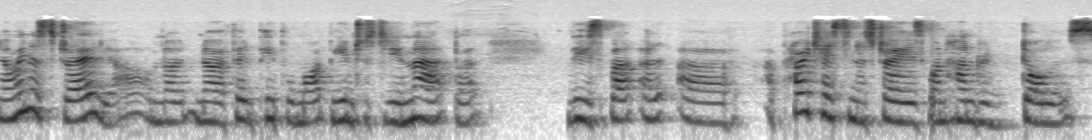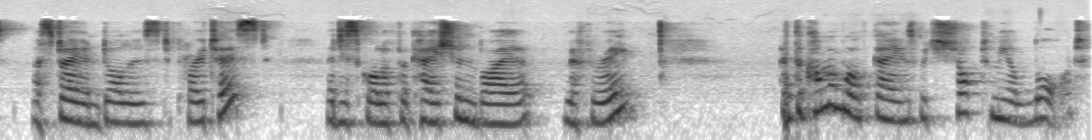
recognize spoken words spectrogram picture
Now, in Australia, I don't know if people might be interested in that, but this, but a, a, a protest in Australia is $100 Australian dollars to protest a disqualification by a referee. At the Commonwealth Games, which shocked me a lot,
